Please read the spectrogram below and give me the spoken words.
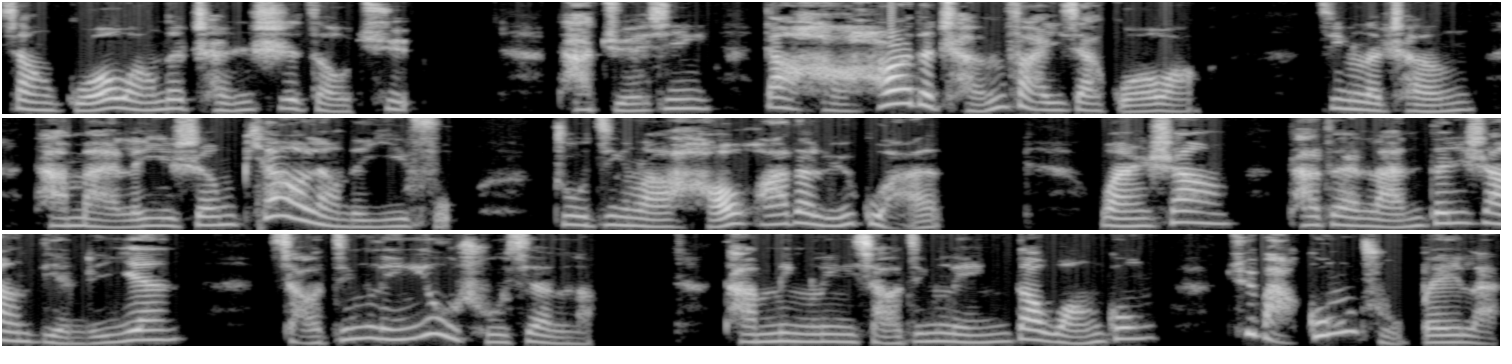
向国王的城市走去，他决心要好好的惩罚一下国王。进了城，他买了一身漂亮的衣服，住进了豪华的旅馆。晚上，他在蓝灯上点着烟，小精灵又出现了。他命令小精灵到王宫去把公主背来。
